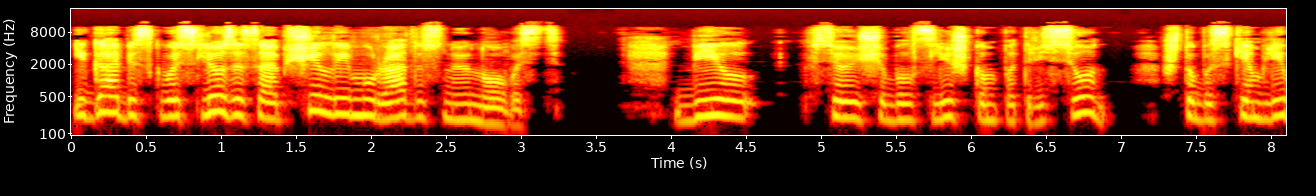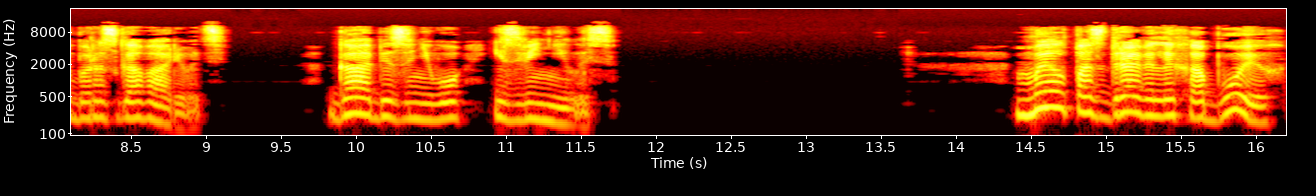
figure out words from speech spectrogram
и Габи сквозь слезы сообщила ему радостную новость. Билл все еще был слишком потрясен, чтобы с кем-либо разговаривать. Габи за него извинилась. Мел поздравил их обоих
